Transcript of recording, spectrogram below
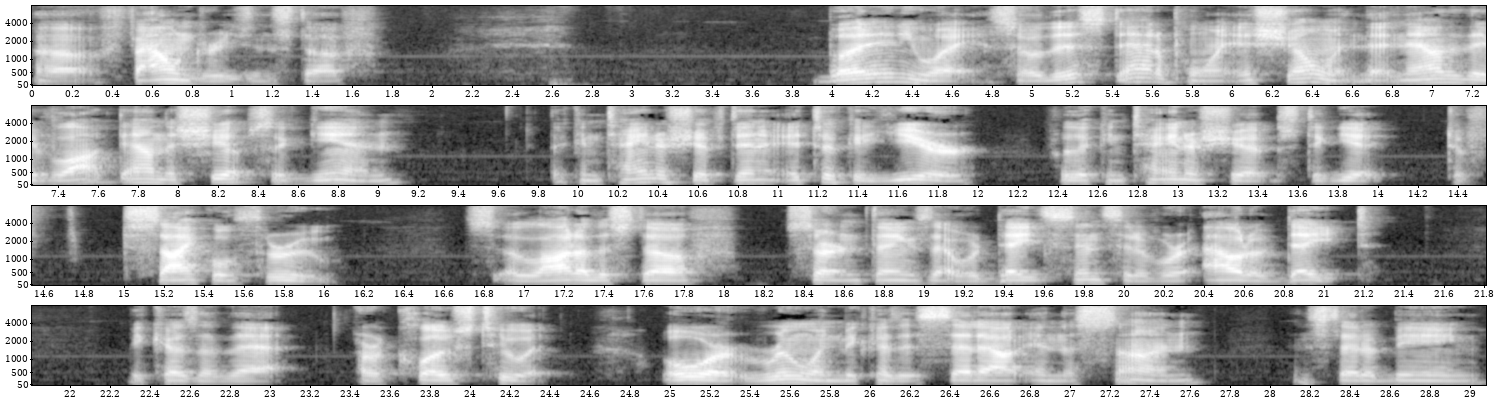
uh, foundries and stuff. But anyway, so this data point is showing that now that they've locked down the ships again, the container ships didn't. It took a year for the container ships to get to cycle through. A lot of the stuff, certain things that were date sensitive, were out of date because of that or close to it, or ruined because it set out in the sun instead of being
